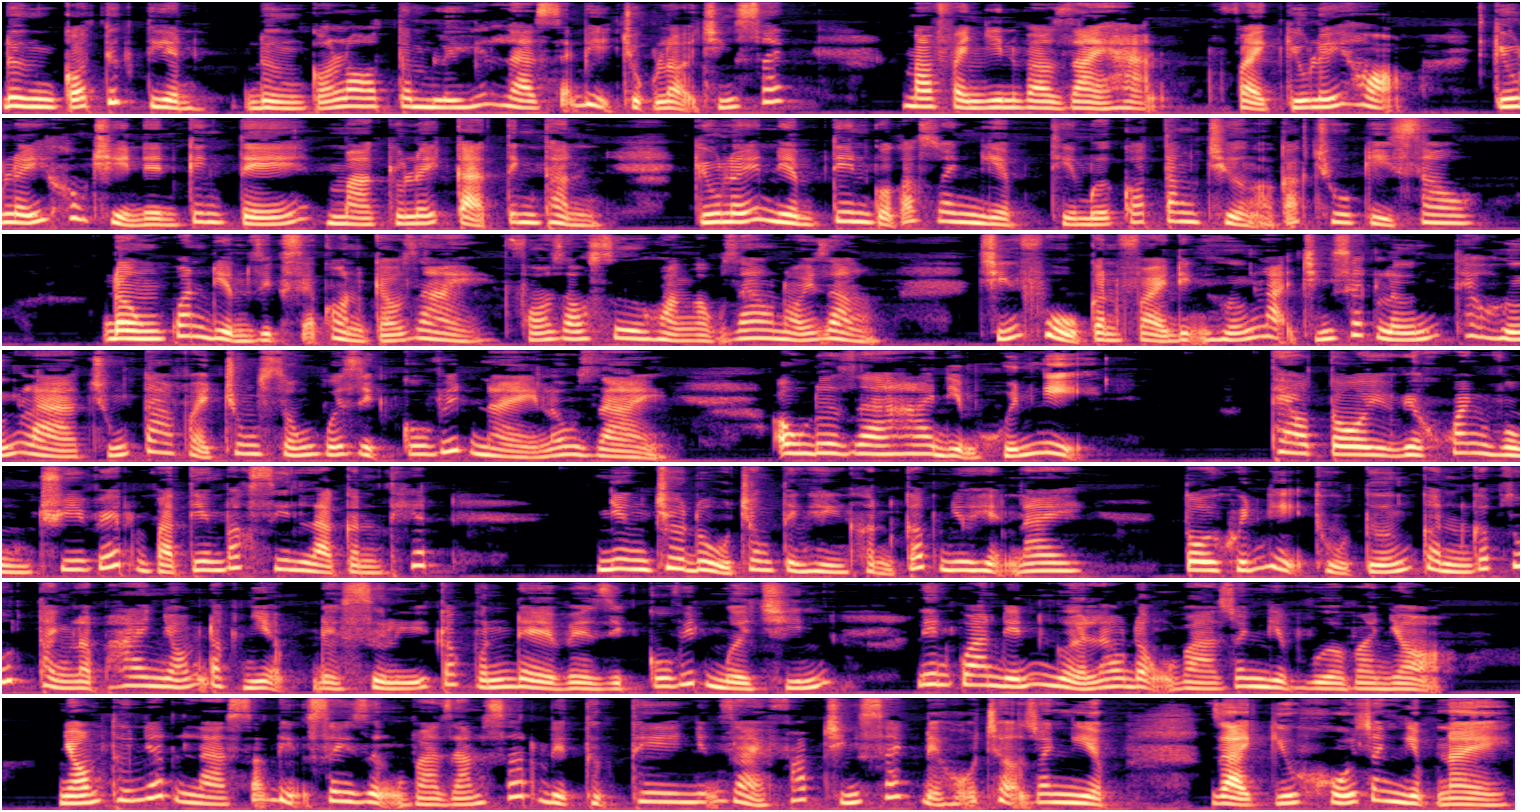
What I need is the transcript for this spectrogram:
Đừng có tiếc tiền, đừng có lo tâm lý là sẽ bị trục lợi chính sách, mà phải nhìn vào dài hạn phải cứu lấy họ, cứu lấy không chỉ nền kinh tế mà cứu lấy cả tinh thần, cứu lấy niềm tin của các doanh nghiệp thì mới có tăng trưởng ở các chu kỳ sau. Đồng quan điểm dịch sẽ còn kéo dài, Phó Giáo sư Hoàng Ngọc Giao nói rằng chính phủ cần phải định hướng lại chính sách lớn theo hướng là chúng ta phải chung sống với dịch Covid này lâu dài. Ông đưa ra hai điểm khuyến nghị. Theo tôi, việc khoanh vùng truy vết và tiêm vaccine là cần thiết, nhưng chưa đủ trong tình hình khẩn cấp như hiện nay. Tôi khuyến nghị Thủ tướng cần gấp rút thành lập hai nhóm đặc nhiệm để xử lý các vấn đề về dịch COVID-19 liên quan đến người lao động và doanh nghiệp vừa và nhỏ. Nhóm thứ nhất là xác định xây dựng và giám sát việc thực thi những giải pháp chính sách để hỗ trợ doanh nghiệp, giải cứu khối doanh nghiệp này.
